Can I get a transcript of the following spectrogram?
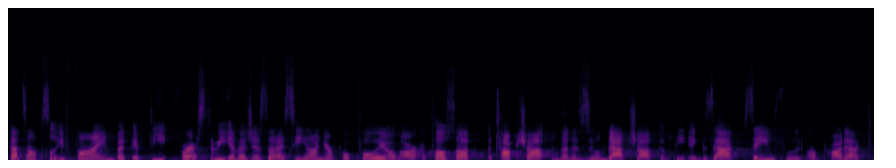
that's absolutely fine. But if the first three images that I see on your portfolio are a close-up, a top shot, and then a zoomed out shot of the exact same food or product,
